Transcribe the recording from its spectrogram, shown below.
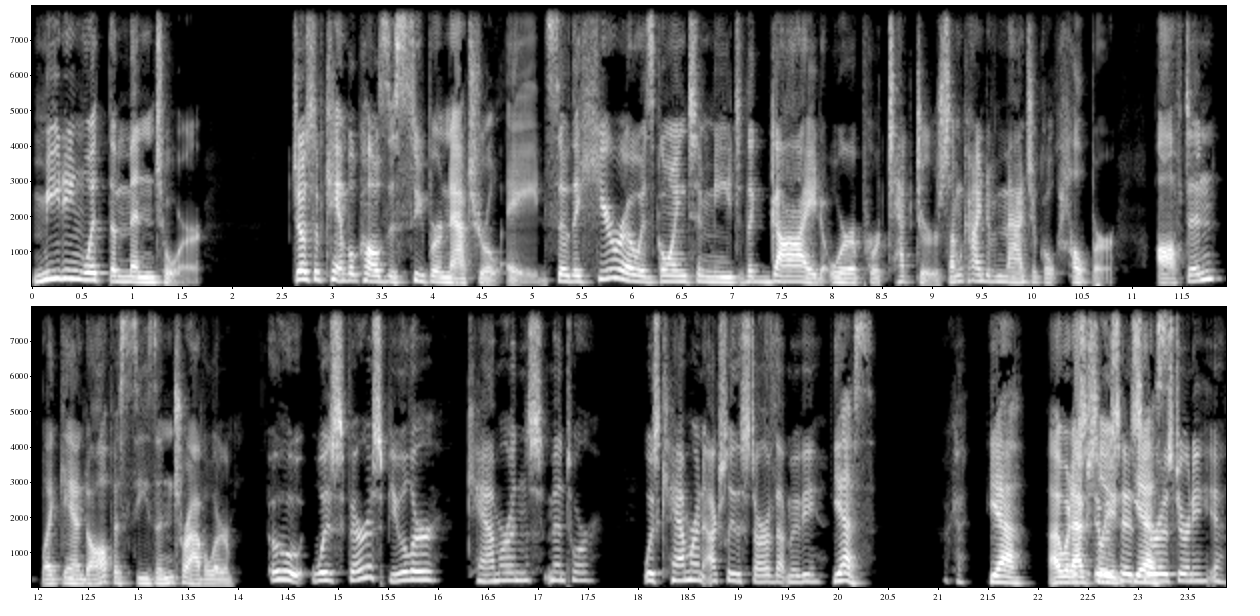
meeting with the mentor. Joseph Campbell calls this supernatural aid. So the hero is going to meet the guide or a protector, some kind of magical helper often, like Gandalf, a seasoned traveler. Oh, was Ferris Bueller Cameron's mentor? Was Cameron actually the star of that movie? Yes. Okay. Yeah, I would it was, actually. It was his yes. hero's journey. Yeah.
